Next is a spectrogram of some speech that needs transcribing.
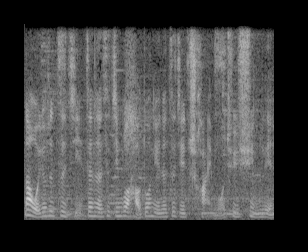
那我就是自己真的是经过好多年的自己揣摩去训练，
